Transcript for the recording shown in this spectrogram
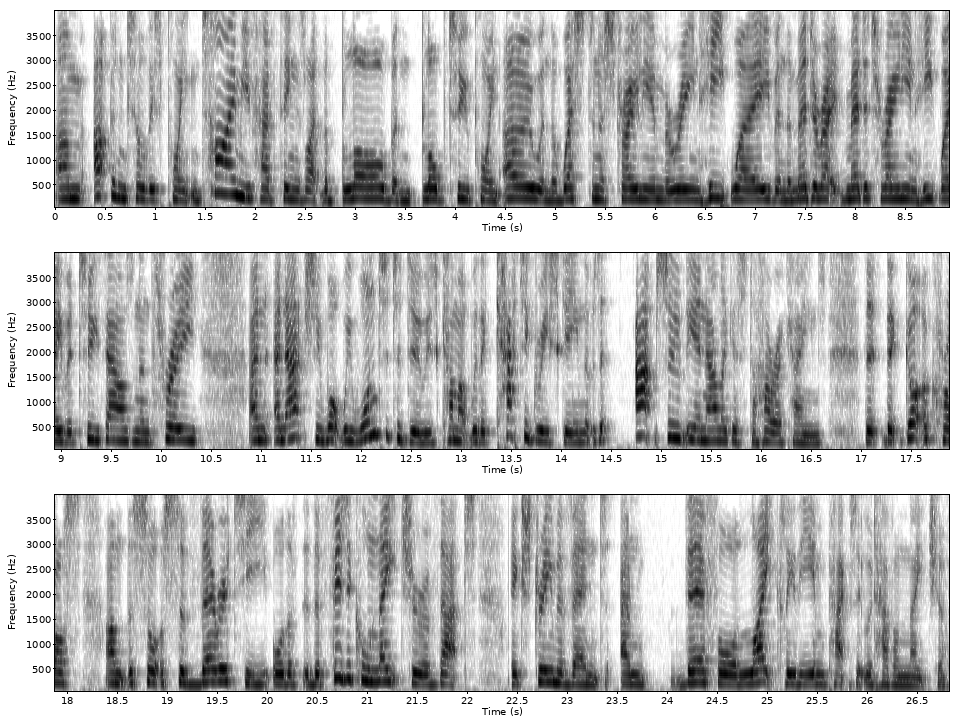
um, up until this point in time, you've had things like the Blob and Blob 2.0 and the Western Australian marine heat wave and the Mediterranean heat wave of 2003. And, and actually, what we wanted to do is come up with a category scheme that was absolutely analogous to hurricanes that, that got across um, the sort of severity or the, the physical nature of that extreme event and therefore likely the impacts it would have on nature.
